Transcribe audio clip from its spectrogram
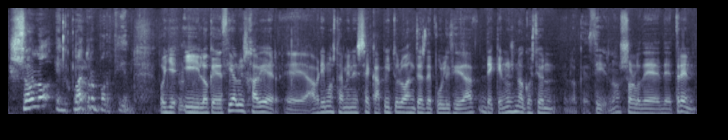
Solo el 4%. Oye, y lo que decía Luis Javier, eh, abrimos también ese capítulo antes de publicidad, de que no es una cuestión, lo que decís, ¿no? solo de, de tren.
